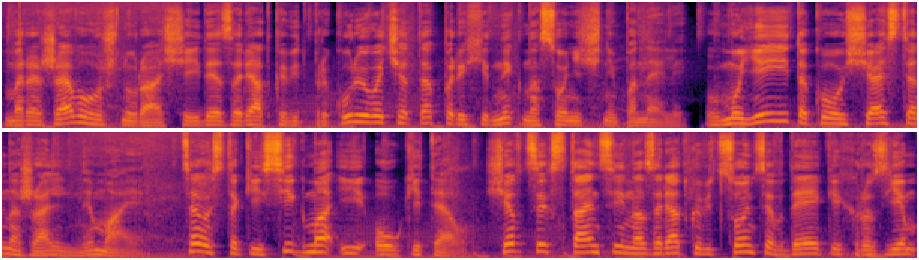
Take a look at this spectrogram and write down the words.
мережевого шнура, ще йде зарядка від прикурювача та перехідник на сонячні панелі. В моєї такого щастя, на жаль, немає. Це ось такий Sigma і Oukitel. Ще в цих станцій на зарядку від сонця в деяких роз'єм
